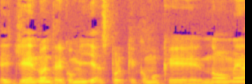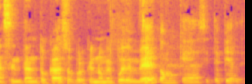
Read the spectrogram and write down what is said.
eh, lleno, entre comillas, porque como que no me hacen tanto caso, porque no me pueden ver. Sí, como que así te pierdes,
